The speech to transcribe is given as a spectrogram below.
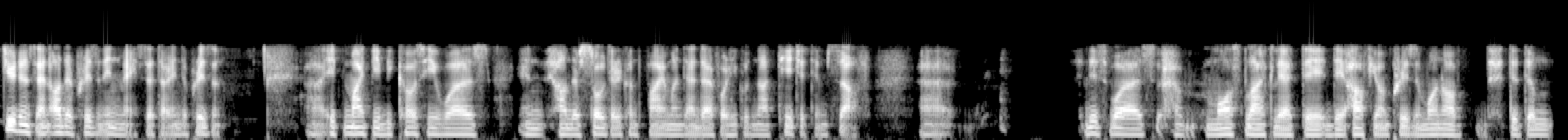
students and other prison inmates that are in the prison. Uh, it might be because he was in, under solitary confinement and therefore he could not teach it himself. Uh, this was uh, most likely at the, the Afyon prison, one of the, the,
